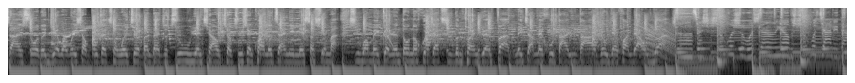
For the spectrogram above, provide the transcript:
闪烁的夜晚，微笑不再成为绝版，带着祝愿悄悄出现，快乐在你脸上写满。希望每个人都能回家吃顿团圆饭，每家每户大鱼大肉，眼花缭乱。这才是生活，是我想要的生活。家里大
